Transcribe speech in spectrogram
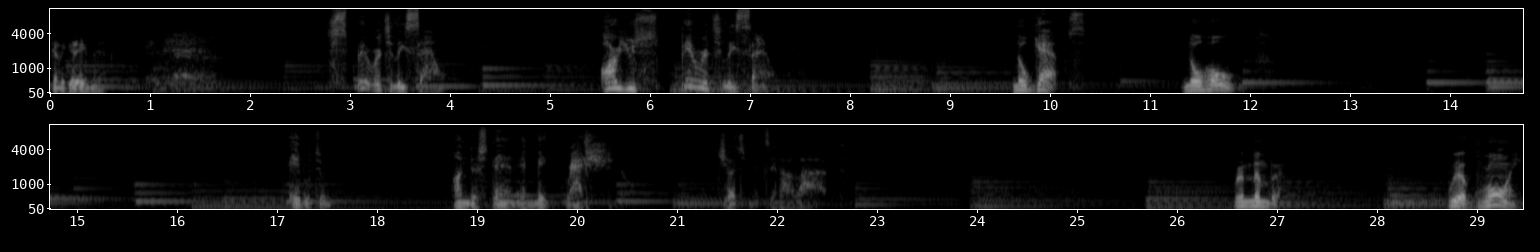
Can I get amen? spiritually sound? Are you spiritually sound? No gaps, no holes. Able to understand and make rational judgments in our lives. Remember, we are growing,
